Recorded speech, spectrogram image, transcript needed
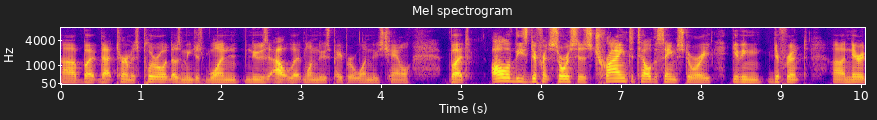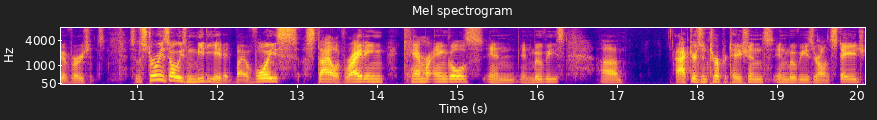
uh, but that term is plural. It doesn't mean just one news outlet, one newspaper, one news channel. But all of these different sources trying to tell the same story, giving different uh, narrative versions. So the story is always mediated by a voice, a style of writing, camera angles in, in movies, uh, actors' interpretations in movies or on stage.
